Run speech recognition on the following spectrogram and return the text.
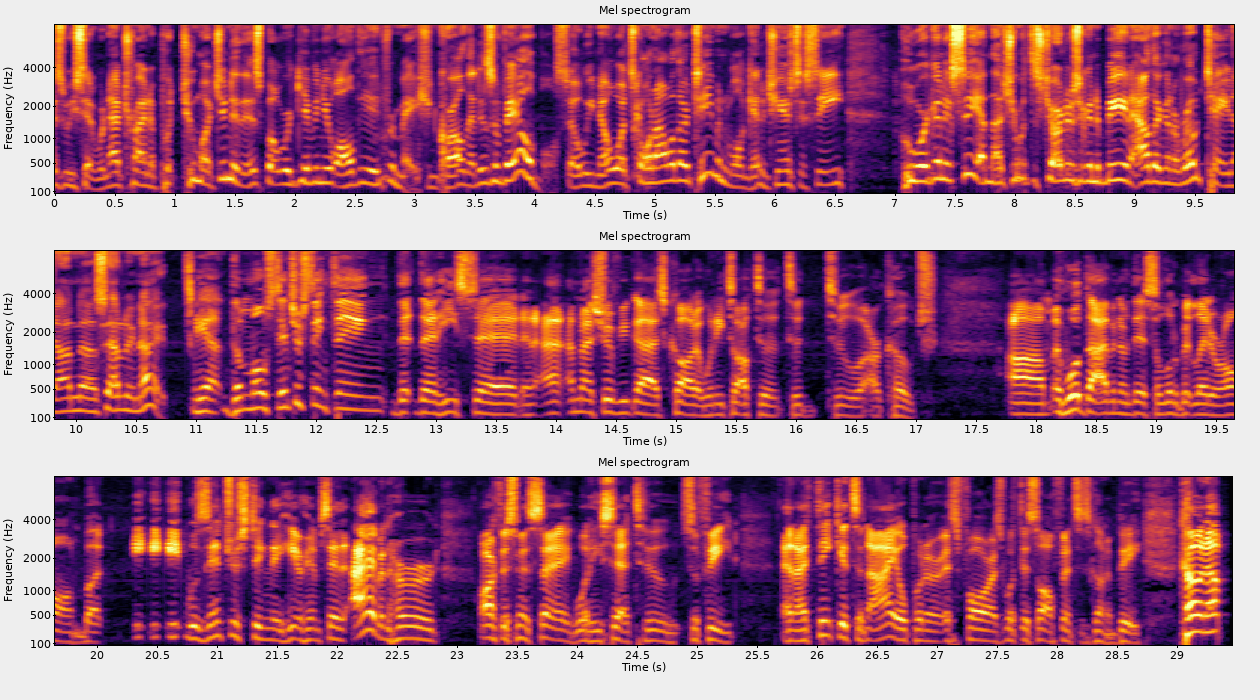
as we said, we're not trying to put too much into this, but we're giving you all the information, Carl, that is available. So we know what's going on with our team, and we'll get a chance to see who we're going to see. I'm not sure what the starters are going to be and how they're going to rotate on uh, Saturday night. Yeah, the most interesting thing that, that he said, and I, am not sure if you guys caught it when he talked to, to, to our coach, um, and we'll dive into this a little bit later on, but – it, it was interesting to hear him say that. I haven't heard Arthur Smith say what he said to Safid, and I think it's an eye opener as far as what this offense is going to be. Coming up,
